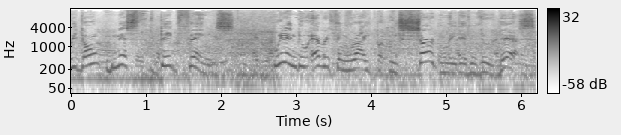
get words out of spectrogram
We don't miss big things. We didn't do everything right, but we certainly didn't do this.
